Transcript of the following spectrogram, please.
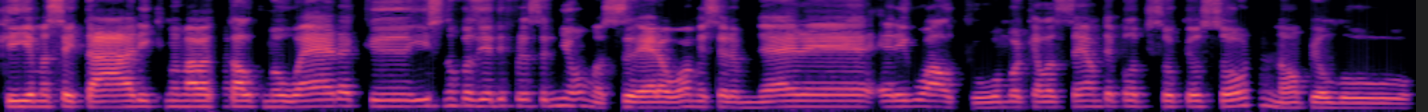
que ia me aceitar e que me amava tal como eu era, que isso não fazia diferença nenhuma. Se era homem, se era mulher, é, era igual. Que o amor que ela sente é pela pessoa que eu sou, não pelo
